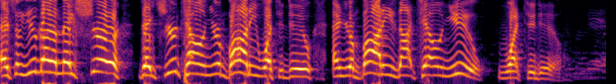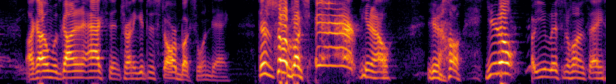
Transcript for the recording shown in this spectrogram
And so you got to make sure that you're telling your body what to do and your body's not telling you what to do. Like I almost got in an accident trying to get to Starbucks one day. There's a Starbucks here, you know. You know, you don't are you listening to what I'm saying?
